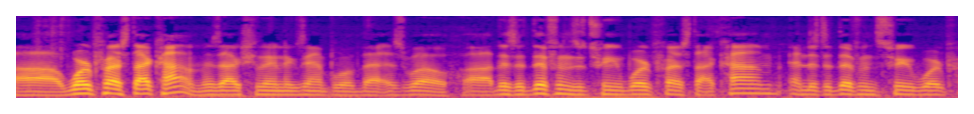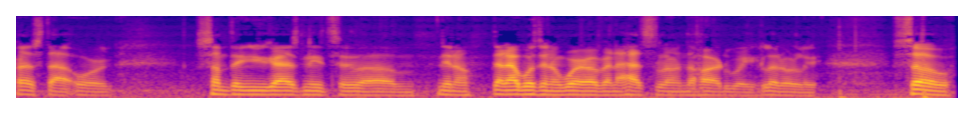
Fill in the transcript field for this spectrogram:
Uh, WordPress.com is actually an example of that as well. Uh, there's a difference between WordPress.com and there's a difference between WordPress.org. Something you guys need to, um, you know, that I wasn't aware of and I had to learn the hard way, literally. So,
